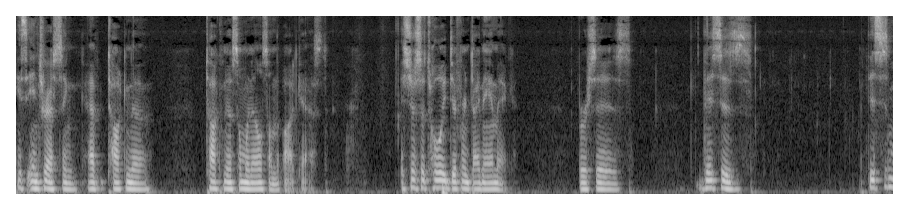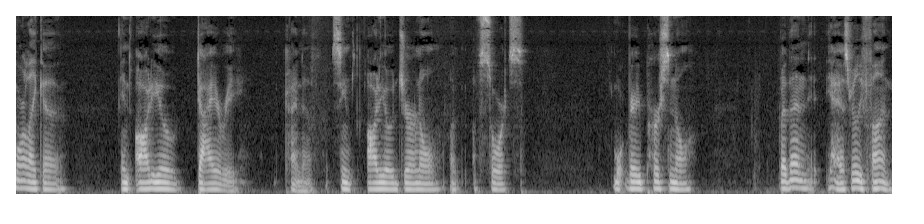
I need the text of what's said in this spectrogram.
it's interesting have talking to talking to someone else on the podcast. It's just a totally different dynamic versus this is this is more like a an audio diary kind of. Seems audio journal of, of sorts. More very personal. But then yeah it's really fun.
